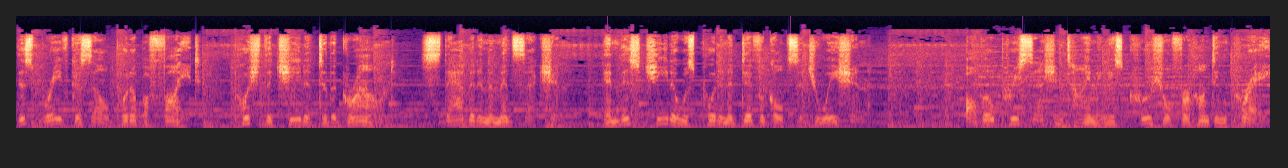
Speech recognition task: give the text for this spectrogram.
this brave gazelle put up a fight, pushed the cheetah to the ground, stabbed it in the midsection, and this cheetah was put in a difficult situation. Although precession timing is crucial for hunting prey,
